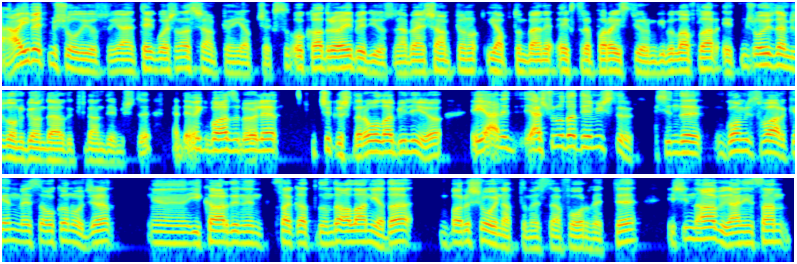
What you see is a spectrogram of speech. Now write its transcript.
yani ayıp etmiş oluyorsun. Yani tek başına nasıl şampiyon yapacaksın? O kadroyu ayıp ediyorsun. Yani ben şampiyon yaptım, ben ekstra para istiyorum gibi laflar etmiş. O yüzden biz onu gönderdik falan demişti. Yani demek ki bazı böyle çıkışları olabiliyor. E yani ya şunu da demiştir. Şimdi Gomis varken mesela Okan Hoca e, Icardi'nin sakatlığında Alanya'da Barış'ı oynattı mesela Forvet'te. E şimdi abi yani insan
